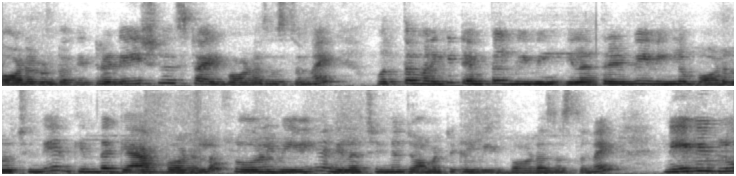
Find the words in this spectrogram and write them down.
బార్డర్ ఉంటుంది. ట్రెడిషనల్ స్టైల్ బార్డర్స్ వస్తున్నాయి. మొత్తం మనకి టెంపుల్ వీవింగ్ ఇలా థ్రెడ్ వీవింగ్లో బార్డర్ వచ్చింది. అండ్ కింద గ్యాప్ బార్డర్లో ఫ్లోరల్ వీవింగ్ అండ్ ఇలా చిన్న జామెట్రికల్ వీవ్ బార్డర్స్ వస్తున్నాయి. Navy blue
